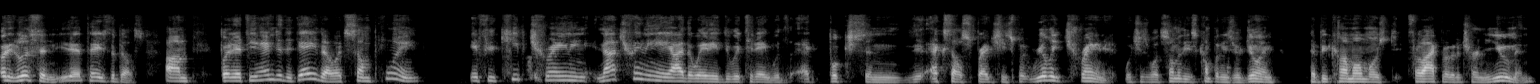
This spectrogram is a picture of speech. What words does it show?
but listen, it pays the bills. Um, but at the end of the day, though, at some point, if you keep training, not training AI the way they do it today with books and Excel spreadsheets, but really train it, which is what some of these companies are doing, have become almost, for lack of a better term, human.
